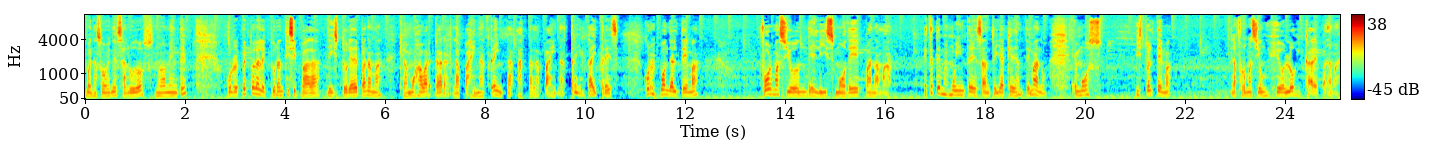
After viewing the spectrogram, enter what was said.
Buenas jóvenes, saludos nuevamente. Con respecto a la lectura anticipada de Historia de Panamá, que vamos a abarcar la página 30 hasta la página 33, corresponde al tema Formación del Istmo de Panamá. Este tema es muy interesante ya que de antemano hemos visto el tema la formación geológica de Panamá.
